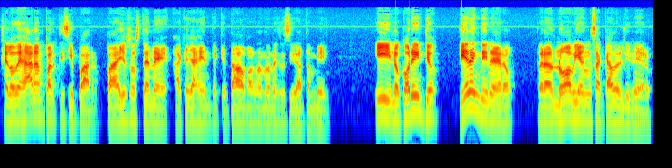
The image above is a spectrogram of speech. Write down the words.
que lo dejaran participar para ellos sostener a aquella gente que estaba pasando necesidad también. Y los corintios tienen dinero, pero no habían sacado el dinero.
